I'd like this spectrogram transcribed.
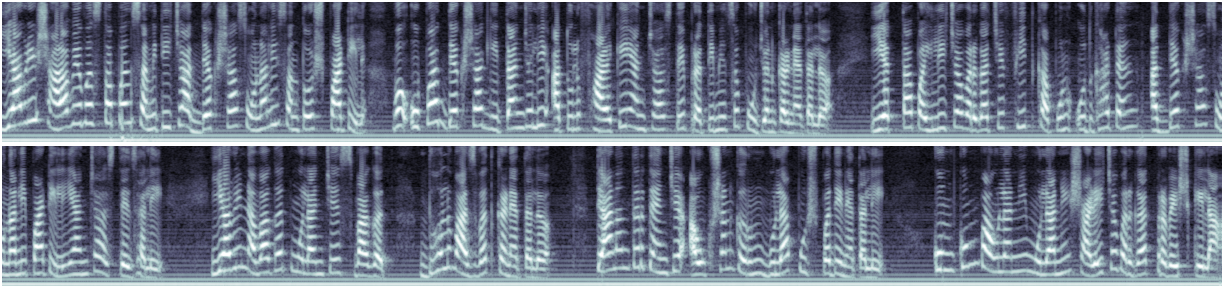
यावेळी शाळा व्यवस्थापन समितीच्या अध्यक्षा सोनाली संतोष पाटील व उपाध्यक्षा गीतांजली अतुल फाळके यांच्या हस्ते प्रतिमेचं पूजन करण्यात आलं. इयत्ता पहिलीच्या वर्गाचे फीत कापून उद्घाटन अध्यक्षा सोनाली पाटील यांच्या हस्ते झाले. यावेळी नवागत मुलांचे स्वागत ढोल वाजवत करण्यात आलं. त्यानंतर त्यांचे औक्षण करून गुलाब पुष्प देण्यात आले. कुमकुम पावलांनी मुलांनी शाळेच्या वर्गात प्रवेश केला.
